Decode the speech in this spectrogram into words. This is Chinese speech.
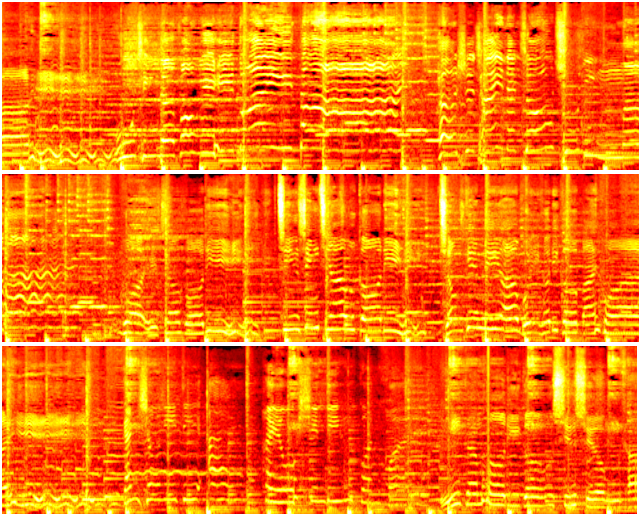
无情的风雨对待，何时才能走出阴霾？我会照顾你，真心照顾你，从今以后袂予你搁徘徊。敢和你讲心相开。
